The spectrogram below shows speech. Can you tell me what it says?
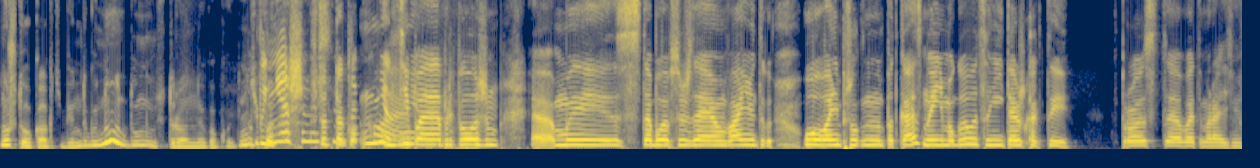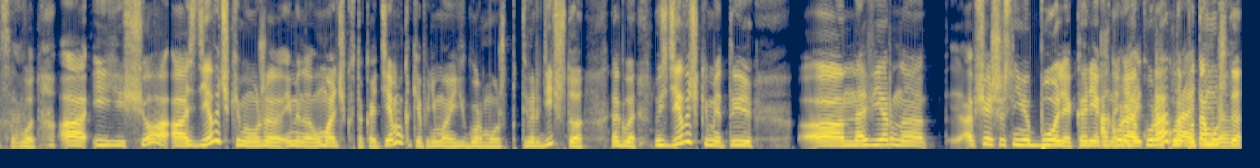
ну что, как тебе? Он такой, ну, думаю, странный какой-то. Ну, Ну, типа, внешность что-то не такое. такое. Нет, типа, предположим, э, мы с тобой обсуждаем Ваню, и такой, о, Ваня пришел к нам на подкаст, но я не могу его ценить так же, как ты. Просто в этом разница. Вот. А, и еще, а с девочками уже именно у мальчиков такая тема, как я понимаю, Егор может подтвердить, что как бы, ну, с девочками ты, наверное, общаешься с ними более корректно Аккурат- и аккуратно, потому да. что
